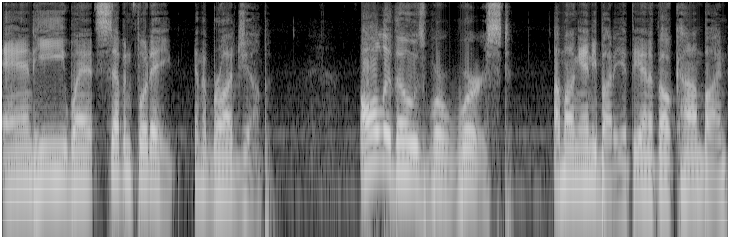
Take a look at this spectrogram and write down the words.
and he went seven foot eight in the broad jump. All of those were worst among anybody at the NFL Combine.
